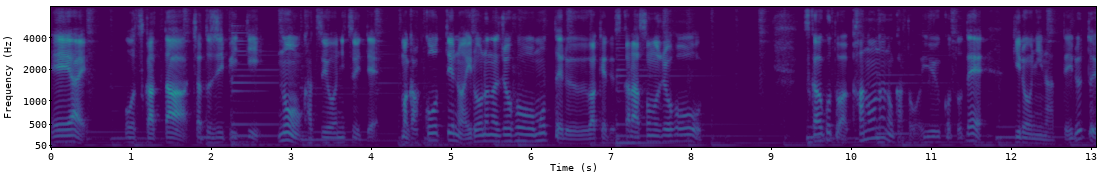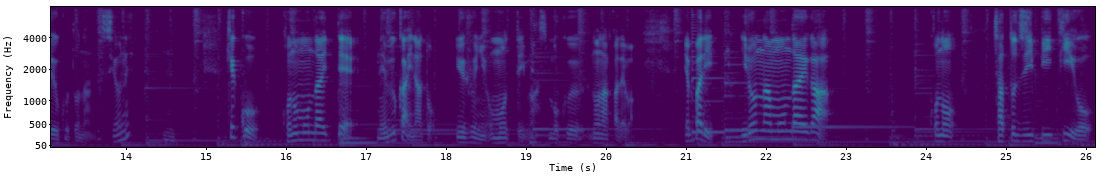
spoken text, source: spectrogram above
AI を使ったチャット GPT の活用についてまあ、学校っていうのはいろいろな情報を持ってるわけですからその情報を使うことは可能なのかということで議論になっているということなんですよね。うん、結構この問題って根深いなというふうに思っています僕の中では。やっぱりいろんな問題がこのチャット GPT を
